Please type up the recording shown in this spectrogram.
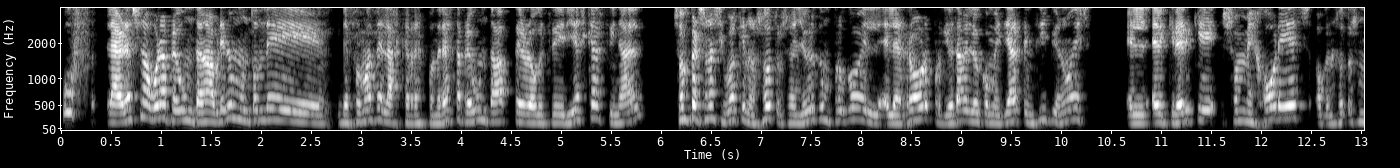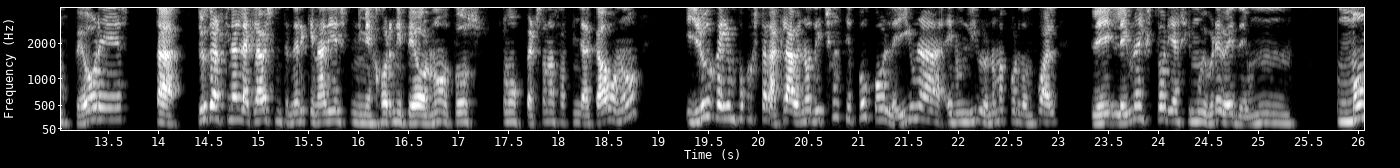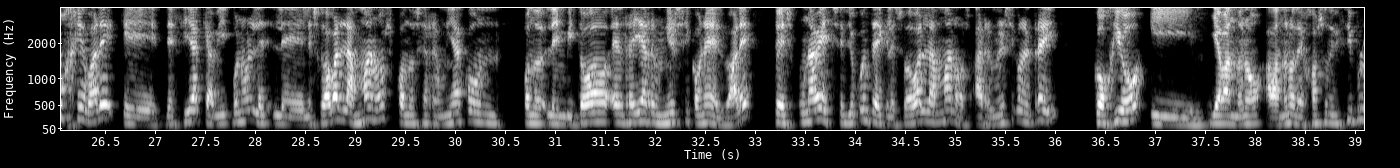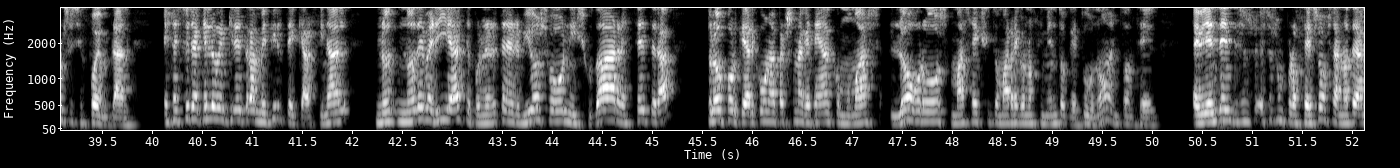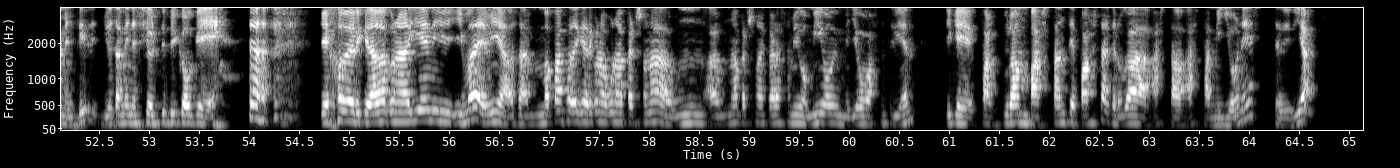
Uf, la verdad es una buena pregunta, ¿no? Habría un montón de, de formas de las que responder a esta pregunta, pero lo que te diría es que al final son personas igual que nosotros. O sea, yo creo que un poco el, error, porque yo también lo cometí al principio, ¿no? Es el, creer que son mejores o que nosotros somos peores. O sea, yo creo que al final la clave es entender que nadie es ni mejor ni peor, ¿no? Todos somos personas al fin y al cabo, ¿no? Y yo creo que ahí un poco está la clave, ¿no? De hecho, hace poco leí una, en un libro, no me acuerdo en cuál, leí una historia así muy breve de un, monje, ¿vale? Que decía que había, bueno, le, le, sudaban las manos cuando se reunía con, cuando le invitó el rey a reunirse con él, ¿vale? Entonces, una vez se dio cuenta de que le sudaban las manos a reunirse con el rey, cogió y, abandonó, abandonó, dejó a sus discípulos y se fue en plan. Esta historia, ¿qué es lo que quiere transmitirte? Que al final no, no deberías de ponerte nervioso, ni sudar, etcétera, solo por quedar con una persona que tenga como más logros, más éxito, más reconocimiento que tú, ¿no? Entonces, evidentemente esto es un proceso, o sea, no te voy a mentir, yo también he sido el típico que, que joder, quedado con alguien y, madre mía, o sea, me ha pasado de quedar con alguna persona, alguna persona que ahora es amigo mío y me llevo bastante bien y que facturan bastante pasta, creo que hasta, hasta millones, te diría,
